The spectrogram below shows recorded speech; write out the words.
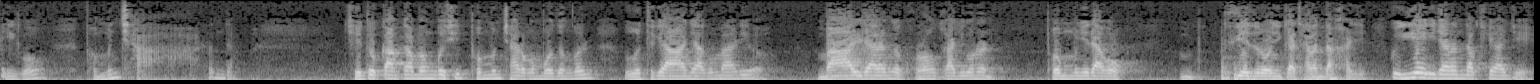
아이고 법문 잘한다. 쟤도 깜깜한 것이 법문 잘하고 모든 걸 어떻게 아냐고 말이요. 말 잘하는 거 그런 거 가지고는 법문이라고 음, 귀에 들어오니까 잘한다 하지. 그이 얘기 잘한다 해야지.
